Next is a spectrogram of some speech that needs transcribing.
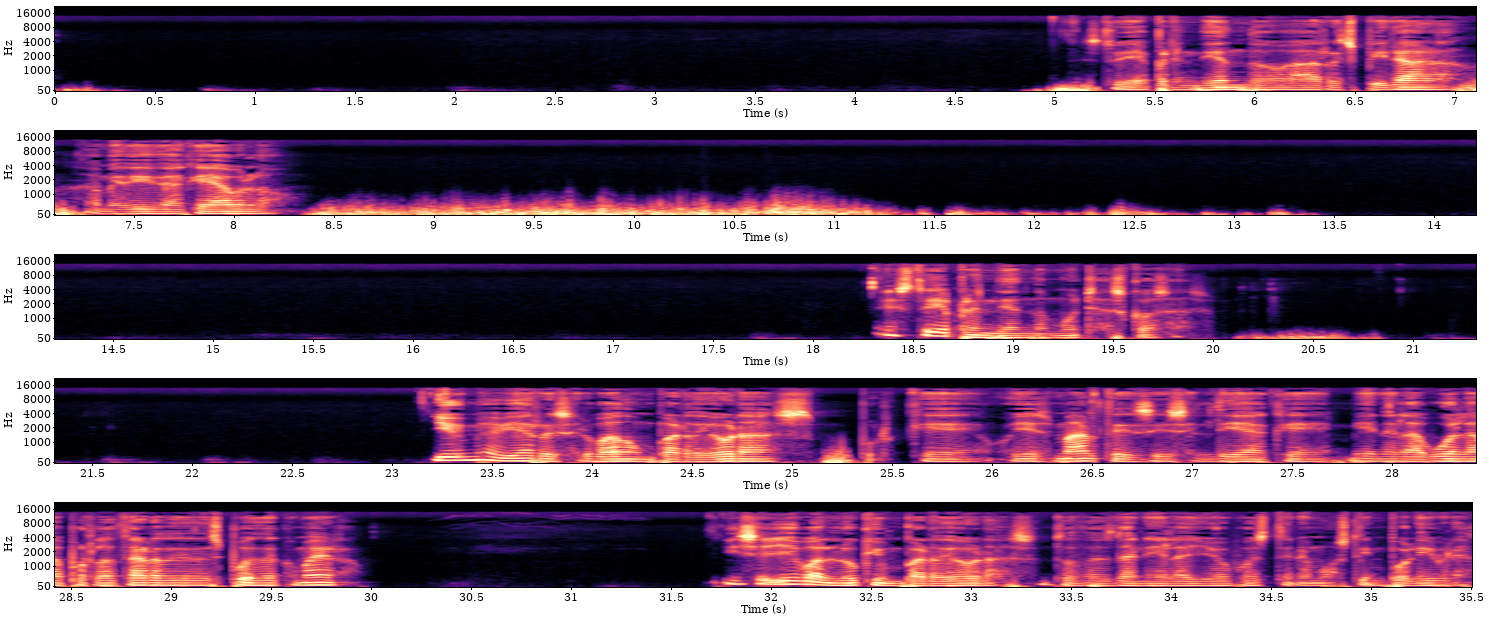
Estoy aprendiendo a respirar a medida que hablo. Estoy aprendiendo muchas cosas. Y hoy me había reservado un par de horas porque hoy es martes y es el día que viene la abuela por la tarde después de comer. Y se lleva al Lucky un par de horas, entonces Daniela y yo pues tenemos tiempo libre.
